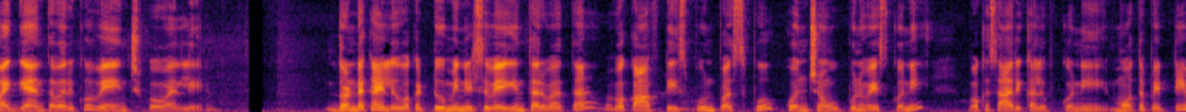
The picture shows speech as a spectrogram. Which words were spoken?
మగ్గేంత వరకు వేయించుకోవాలి. దొండకాయలు ఒక టూ మినిట్స్ వేగిన తర్వాత ఒక హాఫ్ టీ స్పూన్ పసుపు కొంచెం ఉప్పును వేసుకొని ఒకసారి కలుపుకొని మూత పెట్టి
